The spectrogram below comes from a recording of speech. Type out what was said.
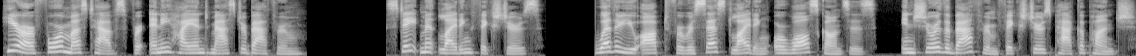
Here are four must haves for any high end master bathroom. Statement lighting fixtures. Whether you opt for recessed lighting or wall sconces, Ensure the bathroom fixtures pack a punch.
